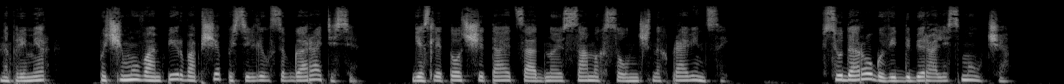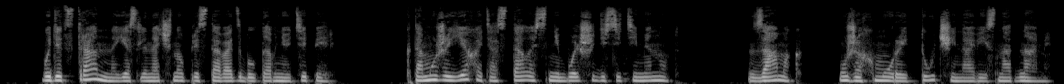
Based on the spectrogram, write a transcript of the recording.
Например, почему вампир вообще поселился в Гаратисе, если тот считается одной из самых солнечных провинций? Всю дорогу ведь добирались молча. Будет странно, если начну приставать с болтовнёй теперь. К тому же ехать осталось не больше десяти минут. Замок уже хмурой тучей навис над нами.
